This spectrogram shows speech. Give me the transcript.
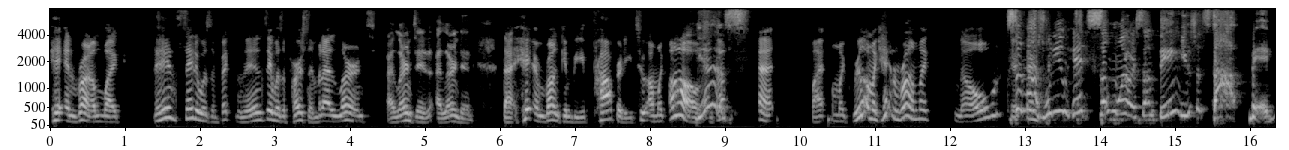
hit and run. I'm like, they didn't say it was a victim. They didn't say it was a person, but I learned, I learned it, I learned it that hit and run can be property too. I'm like, oh, yes. So that's that. But I'm like, really? I'm like, hit and run. I'm like, no. Sometimes when you hit someone or something, you should stop, babe.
